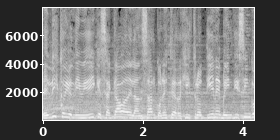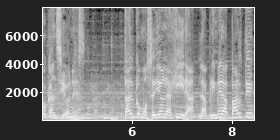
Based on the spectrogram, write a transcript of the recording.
El disco y el DVD que se acaba de lanzar con este registro tiene 25 canciones. Tal como se dio en la gira, la primera parte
